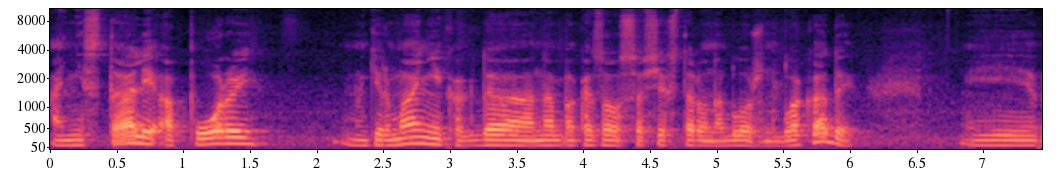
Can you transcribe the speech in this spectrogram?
они стали опорой Германии, когда она оказалась со всех сторон обложена блокадой, и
